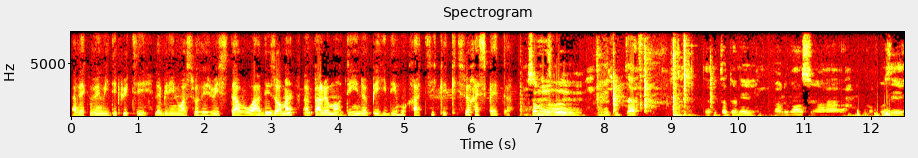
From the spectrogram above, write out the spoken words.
avec 28 députés. Les Béninois se réjouissent d'avoir désormais un Parlement digne d'un pays démocratique qui se respecte. Nous sommes heureux des résultats. Les résultats donnés. Le Parlement sera composé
